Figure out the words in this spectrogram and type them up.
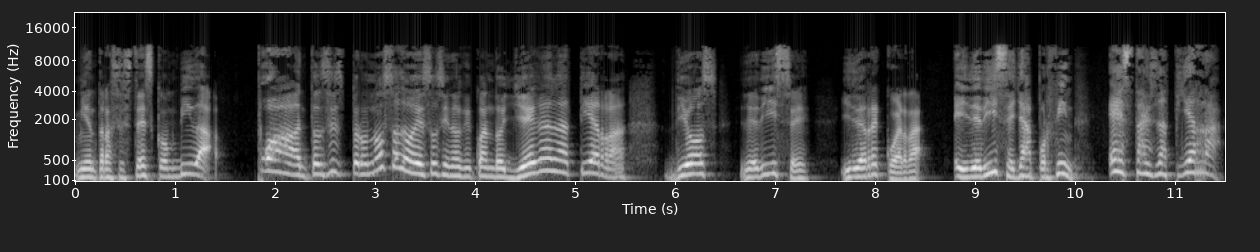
mientras estés con vida. ¡Pua! Entonces, pero no solo eso, sino que cuando llega a la tierra, Dios le dice y le recuerda y le dice ya por fin, esta es la tierra.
